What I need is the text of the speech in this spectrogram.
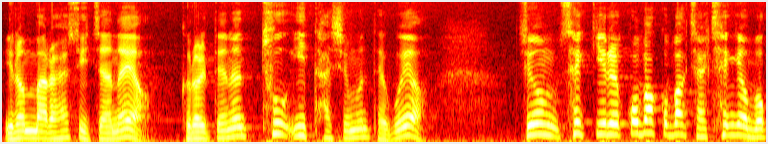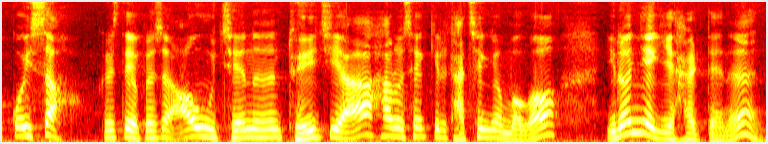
이런 말을 할 수 있잖아요. 그럴 때는 to eat 하시면 되고요. 지금 새끼를 꼬박꼬박 잘 챙겨 먹고 있어. 그랬을 때 옆에서 아우 쟤는 돼지야 하루 세 끼를 다 챙겨 먹어 이런 얘기 할 때는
